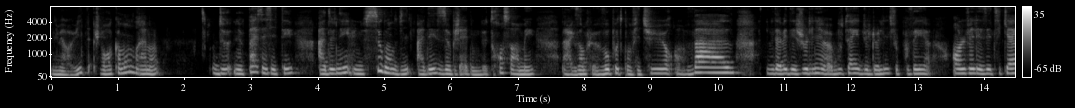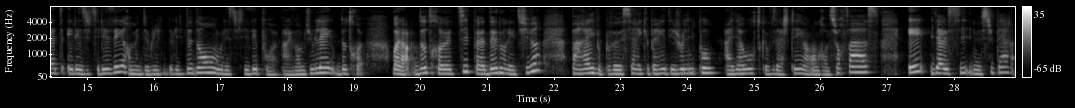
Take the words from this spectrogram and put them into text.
numéro 8, je vous recommande vraiment de ne pas hésiter à donner une seconde vie à des objets, donc de transformer par exemple vos pots de confiture en vase. Vous avez des jolies bouteilles d'huile d'olive, vous pouvez enlever les étiquettes et les utiliser, remettre de l'huile d'olive dedans ou les utiliser pour par exemple du lait ou d'autres voilà, types de nourriture. Pareil, vous pouvez aussi récupérer des jolis pots à yaourt que vous achetez en grande surface. Et il y a aussi une super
